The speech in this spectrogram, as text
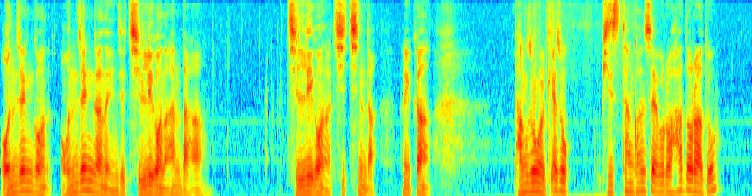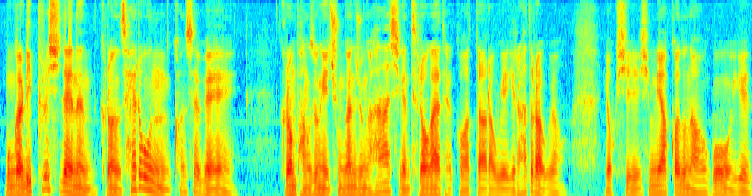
언젠가, 언젠가는 이제 질리거나 한다. 질리거나 지친다. 그러니까 방송을 계속 비슷한 컨셉으로 하더라도 뭔가 refresh 되는 그런 새로운 컨셉의 그런 방송이 중간중간 하나씩은 들어가야 될 것 같다라고 얘기를 하더라고요. 역시 심리학과도 나오고 이게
